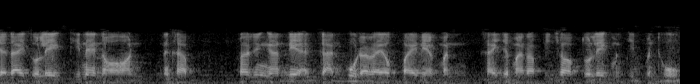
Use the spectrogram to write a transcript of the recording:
จะได้ตัวเลขที่แน่นอนนะครับ เพราะฉะนั้นเนี่ยการพูดอะไรออกไปเนี่ยมันใครจะมารับผิดชอบตัวเลขมันผิดมันถูก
